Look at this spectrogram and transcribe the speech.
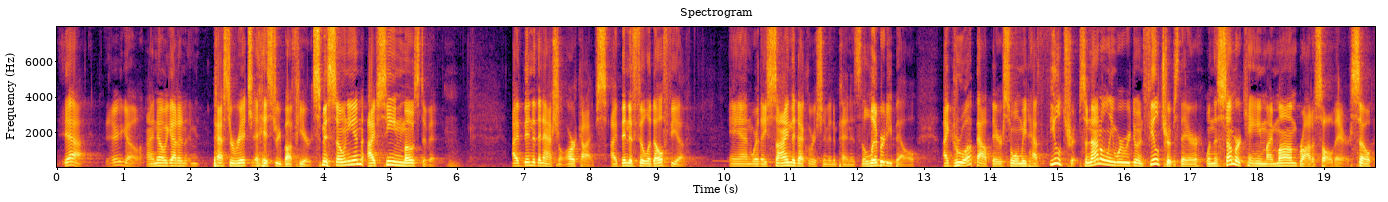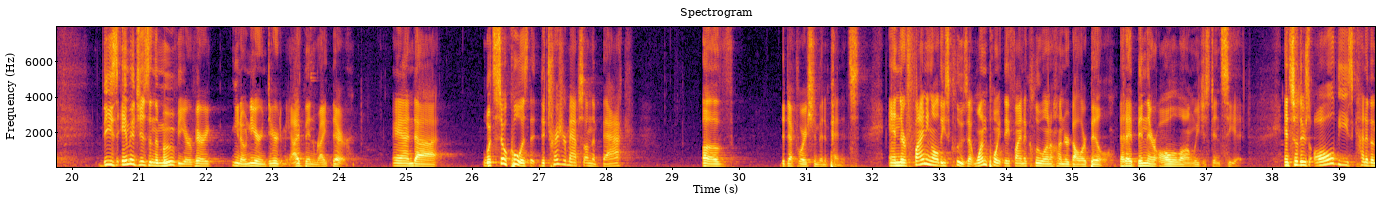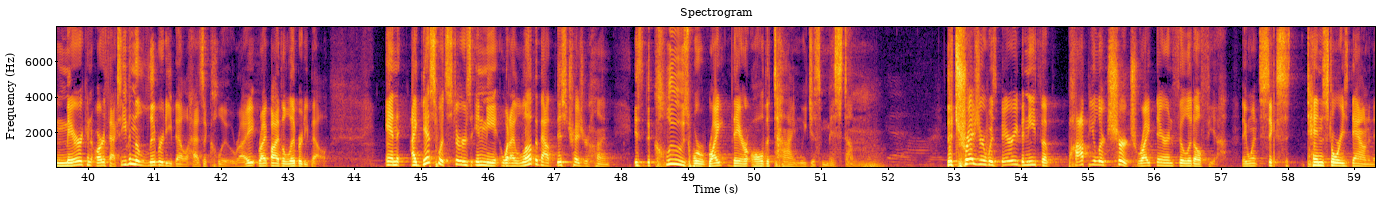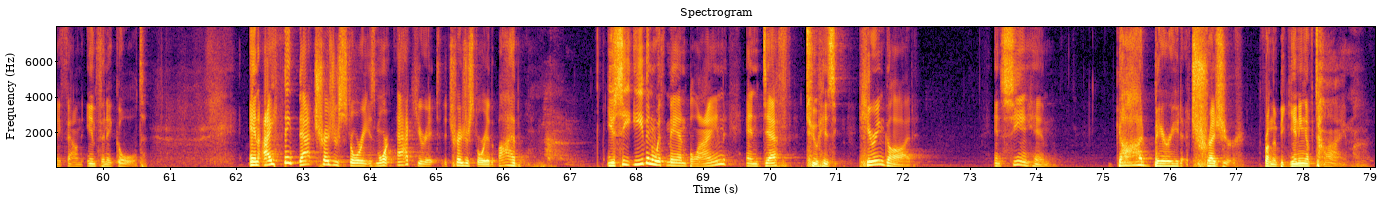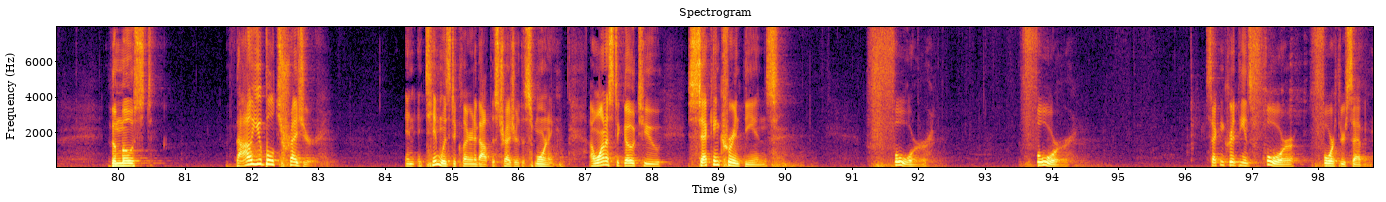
Yeah, there you go. I know we got a, Pastor Rich, a history buff here. Smithsonian, I've seen most of it. I've been to the National Archives. I've been to Philadelphia, and where they signed the Declaration of Independence, the Liberty Bell. I grew up out there, so when we'd have field trips, so not only were we doing field trips there, when the summer came, my mom brought us all there. So these images in the movie are very you know, near and dear to me. I've been right there. And uh, what's so cool is that the treasure map's on the back of the Declaration of Independence. And they're finding all these clues. At one point, they find a clue on a $100 bill that had been there all along. We just didn't see it. And so there's all these kind of American artifacts. Even the Liberty Bell has a clue, right? Right by the Liberty Bell. And I guess what stirs in me, what I love about this treasure hunt, is the clues were right there all the time. We just missed them. The treasure was buried beneath a popular church right there in Philadelphia. They went six, ten stories down and they found infinite gold. And I think that treasure story is more accurate to the treasure story of the Bible. You see, even with man blind and deaf to his hearing God and seeing him, God buried a treasure from the beginning of time, the most valuable treasure. And, and, Tim was declaring about this treasure this morning. I want us to go to 2 Corinthians 4. 4. 2 Corinthians 4, 4 through 7.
